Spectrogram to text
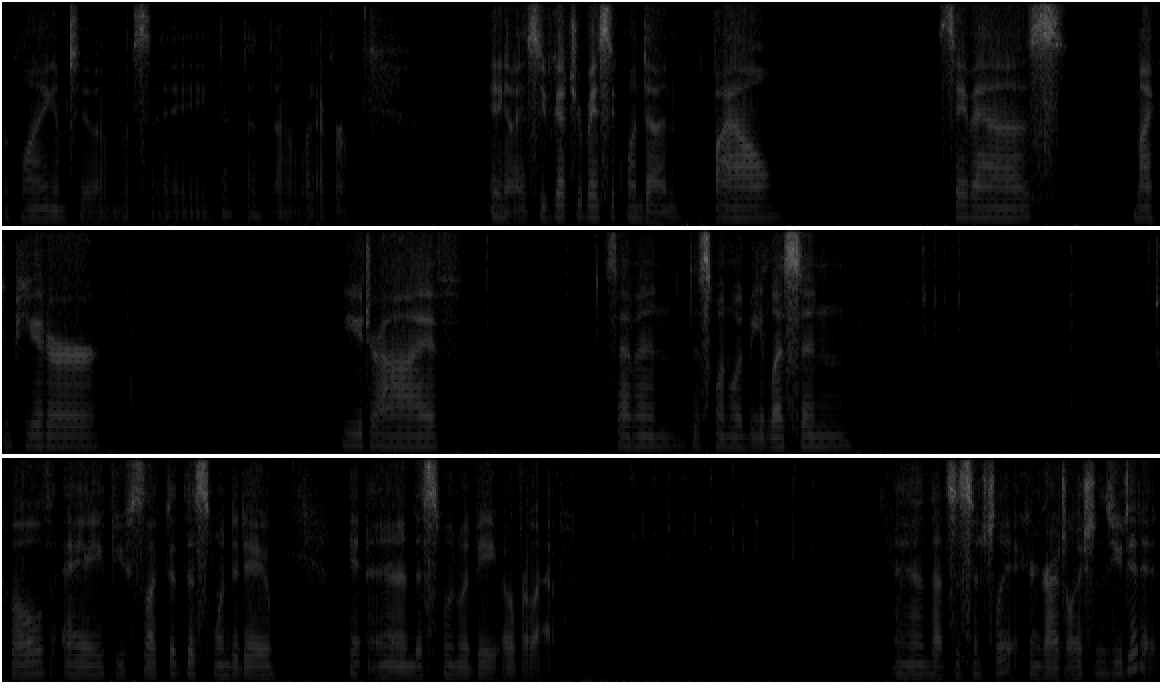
applying them to them. Let's say, dun, dun, dun, whatever. Anyway, so you've got your basic one done. File, save as, my computer, U drive, 7. This one would be lesson 12A if you selected this one to do. And this one would be overlap. And that's essentially it. Congratulations, you did it.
